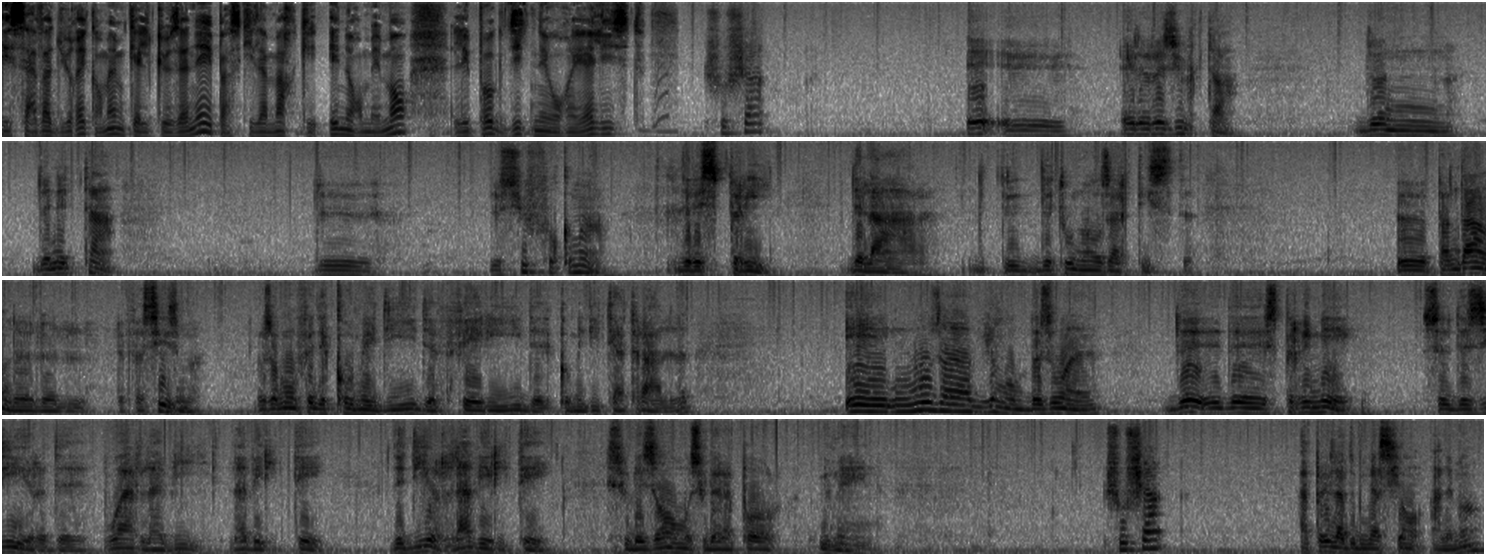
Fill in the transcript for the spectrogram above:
ça va durer quand même quelques années, parce qu'il a marqué énormément l'époque dite néo-réaliste. Choucha est, euh, le résultat d'un état de, de suffoquement de l'esprit, de l'art, de tous nos artistes. Euh, pendant le, fascisme, nous avons fait des comédies, des féeries, des comédies théâtrales, et nous avions besoin d'exprimer ce désir de voir la vie, la vérité, de dire la vérité sur les hommes, sur les rapports humains. Choucha, après la domination allemande,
